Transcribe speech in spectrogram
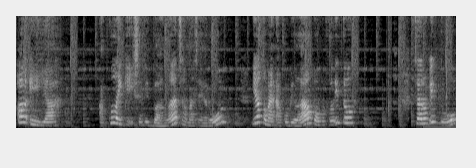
Oh iya, aku lagi excited banget sama serum yang kemarin aku bilang powerful itu. Serum itu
